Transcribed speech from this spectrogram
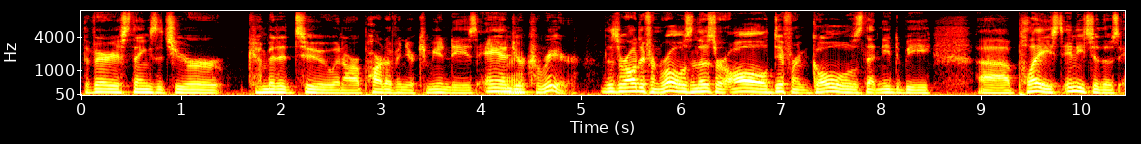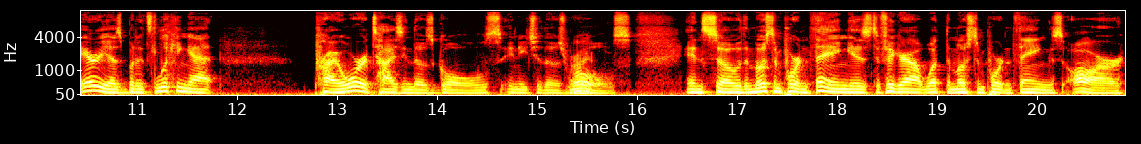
the various things that you're committed to and are a part of in your communities and your career. Those are all different roles, and those are all different goals that need to be uh, placed in each of those areas. But it's looking at prioritizing those goals in each of those Right. And so the most important thing is to figure out what the most important things are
